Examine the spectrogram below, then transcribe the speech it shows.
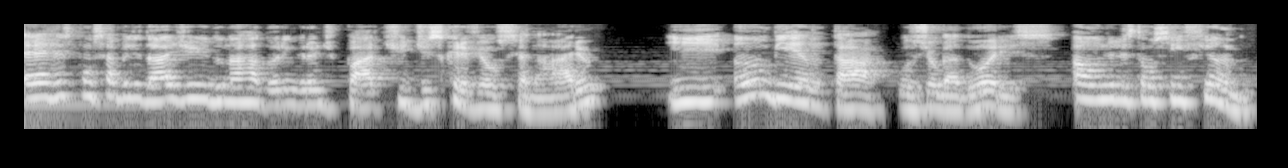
É responsabilidade do narrador em grande parte descrever o cenário e ambientar os jogadores aonde eles estão se enfiando.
